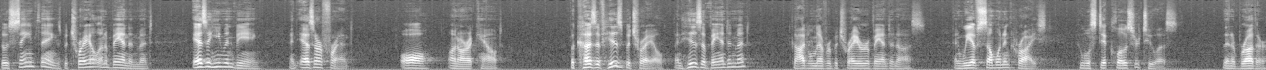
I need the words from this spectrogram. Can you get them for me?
those same things betrayal and abandonment as a human being and as our friend, all on our account. Because of his betrayal and his abandonment, God will never betray or abandon us. And we have someone in Christ who will stick closer to us than a brother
